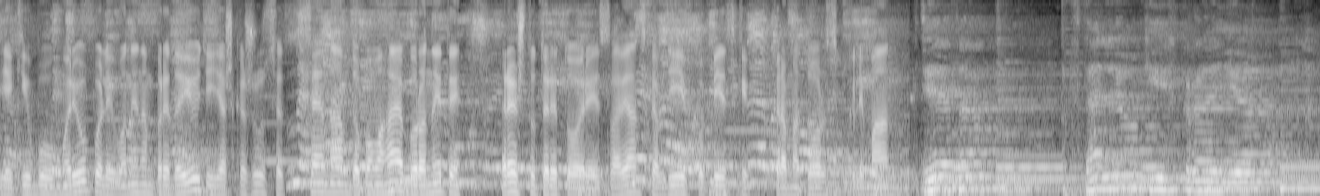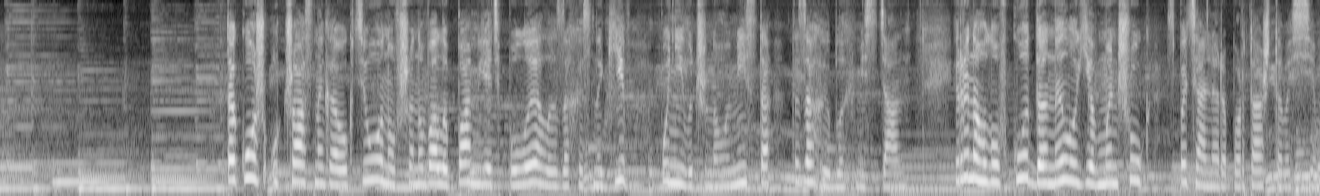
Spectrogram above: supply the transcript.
який був у Маріуполі, вони нам передають, і я ж кажу, це, це нам допомагає боронити решту території: Славянськ, Авдіїв, Копєцький, Краматорськ, Ліман. Где-то в далеких краях. Також учасники аукціону вшанували пам'ять полеглих захисників понівеченого міста та загиблих містян. Ірина Головко, Данило Євменчук. Спеціальний репортаж ТВ 7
